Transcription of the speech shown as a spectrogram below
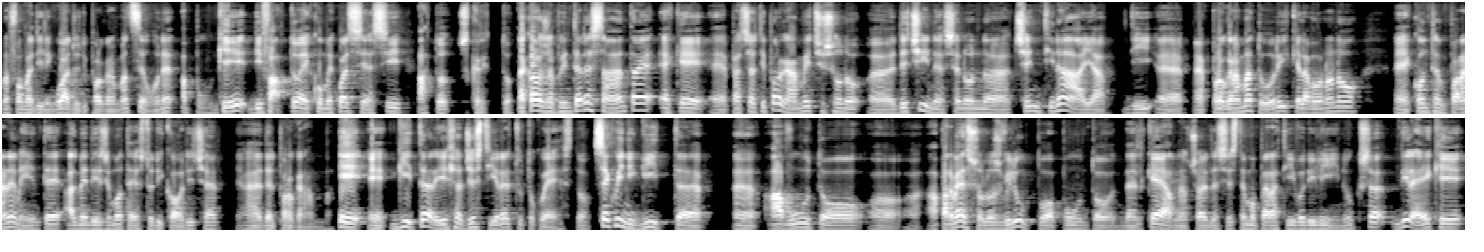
una forma di linguaggio di programmazione, appunto, che di fatto è come qualsiasi atto scritto. La cosa più interessante è che eh, per certi programmi ci sono eh, decine, se non centinaia di eh, eh programmatori che lavorano eh, contemporaneamente al medesimo testo di codice eh, del programma e Git riesce a gestire tutto questo. Se quindi Git ha avuto, eh, ha permesso lo sviluppo appunto del kernel, cioè del sistema operativo di Linux, direi che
